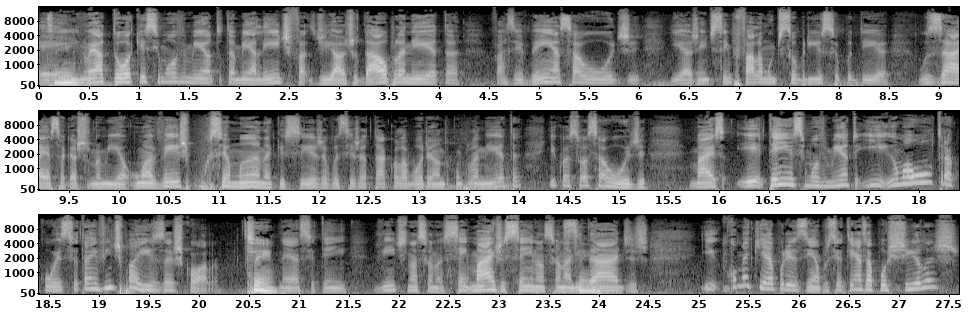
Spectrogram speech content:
É, Sim. e não é à toa que esse movimento também, além de, de ajudar o planeta, fazer bem à saúde, e a gente sempre fala muito sobre isso, eu poder usar essa gastronomia uma vez por semana que seja, você já está colaborando com o planeta e com a sua saúde. Mas e- tem esse movimento e uma outra coisa, você está em 20 países a escola, Sim. né? Você tem 20 naciona 100, mais de 100 nacionalidades. E como é que é, por exemplo, você tem as apostilas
